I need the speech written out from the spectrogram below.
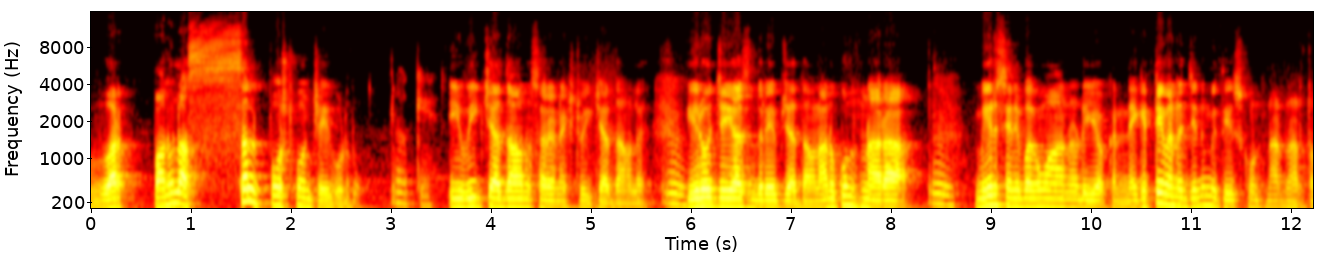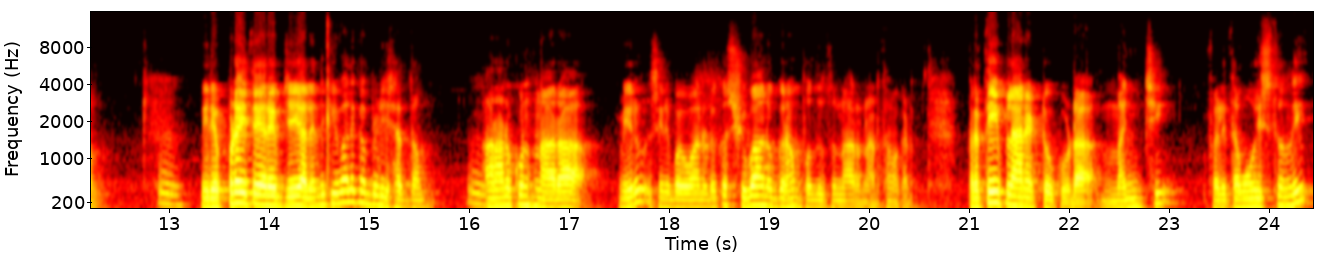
వర్క్ పనులు అస్సలు పోస్ట్ పోన్ చేయకూడదు. ఈ వీక్ చేద్దాం సరే నెక్స్ట్ వీక్ చేద్దాంలే. ఈ రోజు చేయాల్సింది రేపు చేద్దాంలే. అనుకుంటున్నారా? మీరు శని భగవానుడి యొక్క నెగటివ్ ఎనర్జీని మీరు తీసుకుంటున్నారని అర్థం. మీరు ఎప్పుడైతే రేపు చేయాలి ఎందుకు ఇవాళ కంప్లీట్ చేసేద్దాం? అని అనుకుంటున్నారా? మీరు శని భగవానుడి యొక్క శుభానుగ్రహం పొందుతున్నారని అర్థం అక్కడ. ప్రతి ప్లానెట్ కూడా మంచి ఫలితము ఇస్తుంది.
